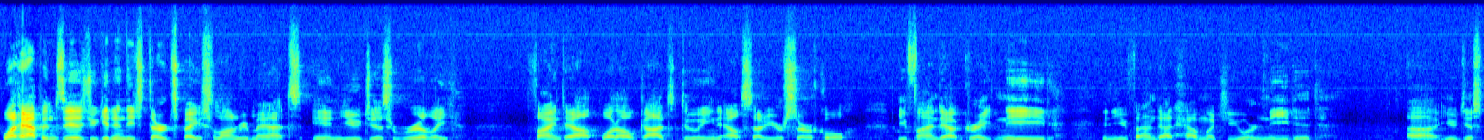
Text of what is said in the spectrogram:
what happens is you get in these third space laundry mats and you just really find out what all God's doing outside of your circle. You find out great need and you find out how much you are needed. Uh, you just,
